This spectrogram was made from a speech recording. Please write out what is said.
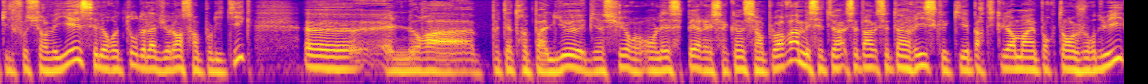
qu'il faut surveiller, c'est le retour de la violence en politique. Euh, elle n'aura peut-être pas lieu, et bien sûr, on l'espère et chacun s'y emploiera, mais c'est un, un, c'est un risque qui est particulièrement important aujourd'hui.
